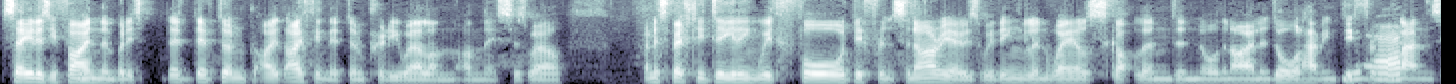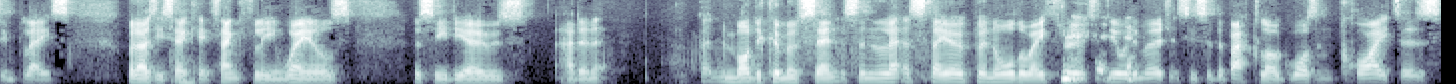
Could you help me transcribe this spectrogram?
say it as you find hmm. them, but it's they've, they've done. I, I think they've done pretty well on on this as well, and especially dealing with four different scenarios with England, Wales, Scotland, and Northern Ireland all having different yeah. plans in place. But as you said, Kate, thankfully in Wales, the CDOs had an a modicum of sense and let us stay open all the way through to deal with emergencies. So the backlog wasn't quite as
